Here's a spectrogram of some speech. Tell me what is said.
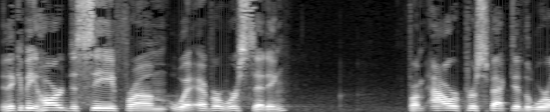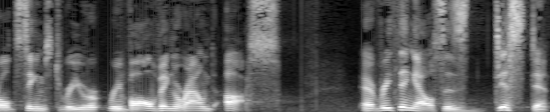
And it can be hard to see from wherever we're sitting. From our perspective, the world seems to be re- revolving around us. Everything else is distant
